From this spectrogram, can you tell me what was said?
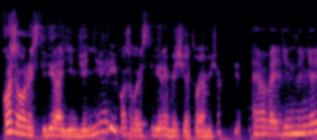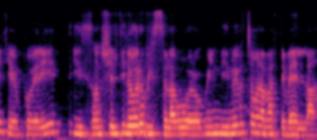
cosa vorresti dire agli ingegneri? Cosa vorresti dire invece ai tuoi amici architetti? Eh vabbè, gli ingegneri che poveretti si sono scelti loro questo lavoro, quindi noi facciamo la parte bella.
